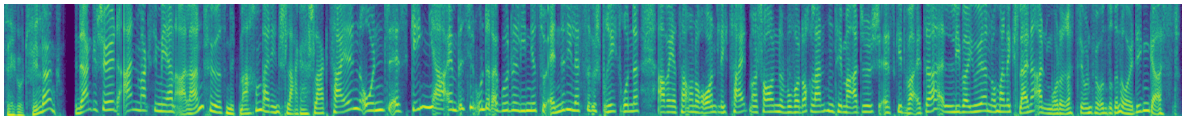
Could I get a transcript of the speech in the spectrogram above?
Sehr gut, vielen Dank. Dankeschön an Maximilian Ahlan fürs Mitmachen bei den Schlagerschlagzeilen. Und es ging ja ein bisschen unter der Gürtellinie zu Ende, die letzte Gesprächsrunde. Aber jetzt haben wir noch ordentlich Zeit. Mal schauen, wo wir noch landen thematisch. Es geht weiter. Lieber Julian, nochmal eine kleine Anmoderation für unseren heutigen Gast.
